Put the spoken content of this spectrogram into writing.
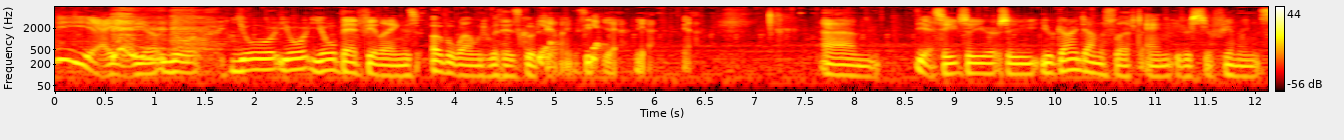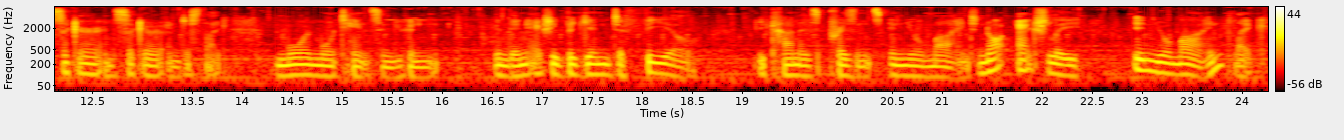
Yeah, yeah, your your your your your bad feelings overwhelmed with his good Yeah, feelings. yeah. Yeah, yeah, yeah. Um, yeah. So you, so you're so you- you're going down this lift and you're just you're feeling sicker and sicker and just like more and more tense and you can and then actually begin to feel Ikana's presence in your mind, not actually in your mind, like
